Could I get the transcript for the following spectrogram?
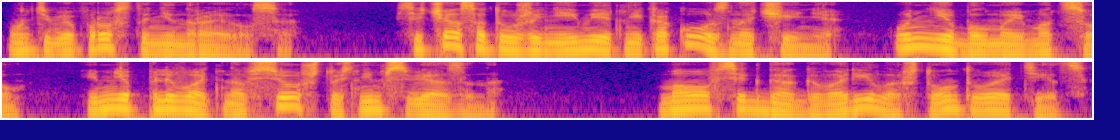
Он тебе просто не нравился. Сейчас это уже не имеет никакого значения. Он не был моим отцом и мне плевать на все, что с ним связано. Мама всегда говорила, что он твой отец,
